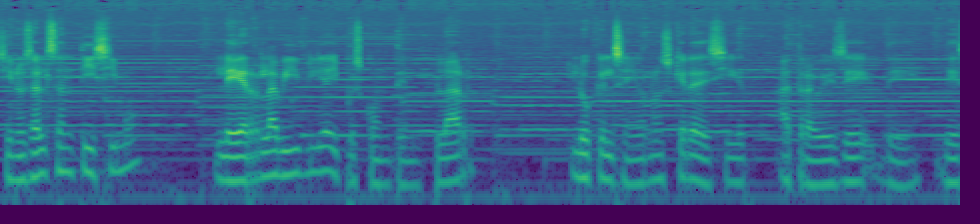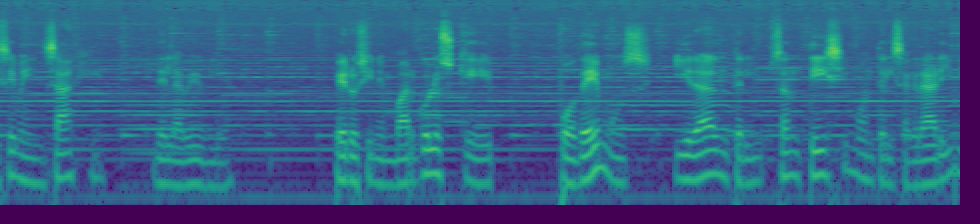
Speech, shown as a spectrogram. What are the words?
si no es al Santísimo, leer la Biblia y pues contemplar lo que el Señor nos quiere decir a través de, de, de ese mensaje de la Biblia. Pero sin embargo los que podemos ir ante el Santísimo, ante el Sagrario,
